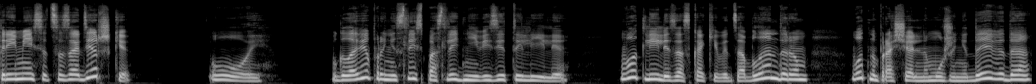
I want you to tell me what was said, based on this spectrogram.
Три месяца задержки? Ой. В голове пронеслись последние визиты Лили. Вот Лили заскакивает за блендером, вот на прощальном ужине Дэвида.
